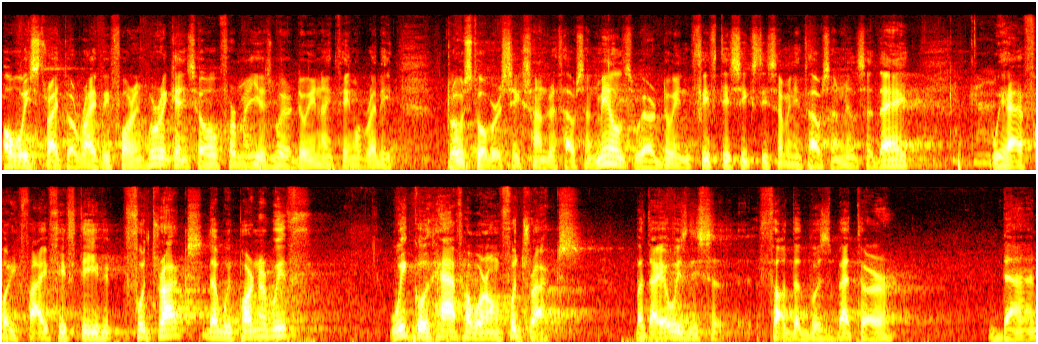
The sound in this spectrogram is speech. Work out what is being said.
always try to arrive before in hurricanes. So for many years, we're doing, I think, already close to over 600,000 meals. We are doing 50, 60, 70,000 meals a day. We have 45, 50 food trucks that we partner with. We could have our own food trucks, but I always dis- thought that was better than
